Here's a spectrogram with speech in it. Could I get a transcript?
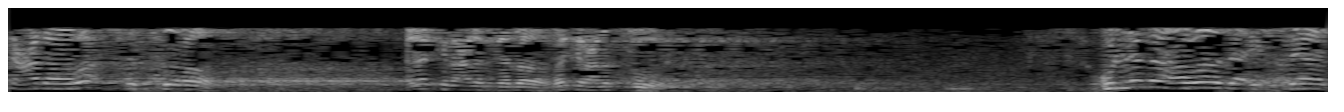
على رأس الصراط. راكب على الجدار راكب على السور. كلما أراد إنسان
